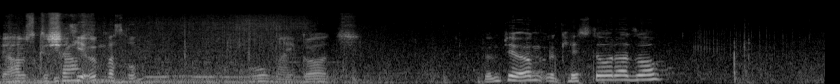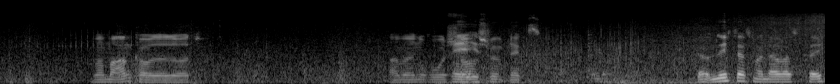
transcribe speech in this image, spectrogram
Wir haben es Ist geschafft. hier irgendwas rum? Oh mein Gott. Schwimmt hier irgendeine Kiste oder so? Mach mal Anker oder dort. Einmal in Ruhe Nee, schauen. hier schwimmt nix. Ich glaube nicht, dass man da was kriegt.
